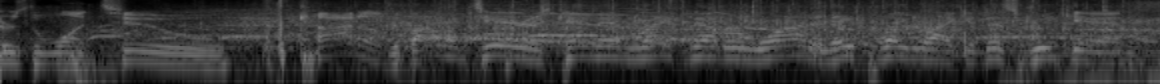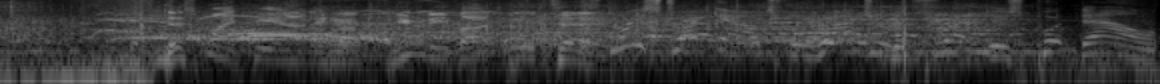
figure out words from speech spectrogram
There's the one-two. Got him. The Volunteers came in ranked number one, and they played like it this weekend. This might be out of here. Beauty by Ute. Three strikeouts for Roger. The threat is put down.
